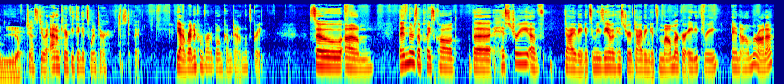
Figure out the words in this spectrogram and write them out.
Yep. Just do it. I don't care if you think it's winter. Just do it. Yeah, rent a convertible and come down. That's great. So um, then there's a place called the History of Diving. It's a museum of the history of diving. It's mile marker 83 in Almirada.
